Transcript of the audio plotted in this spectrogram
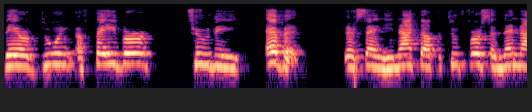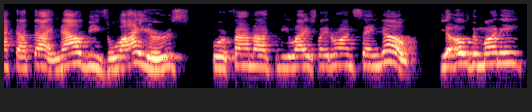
they are doing a favor to the Evid. They're saying he knocked out the tooth first and then knocked out the. Now these liars who were found out to be liars later on say, no, you owe the money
